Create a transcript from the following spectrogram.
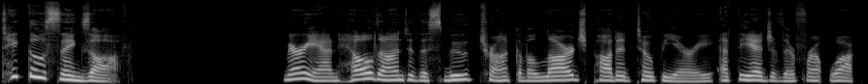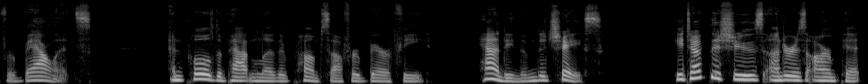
Take those things off. Maryann held on to the smooth trunk of a large potted topiary at the edge of their front walk for balance and pulled the patent leather pumps off her bare feet, handing them to Chase. He tucked the shoes under his armpit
